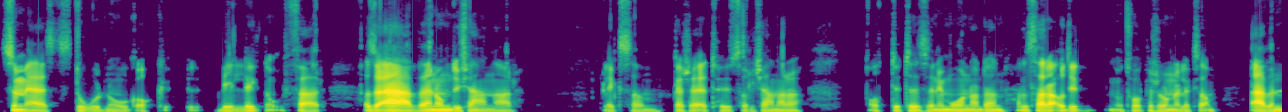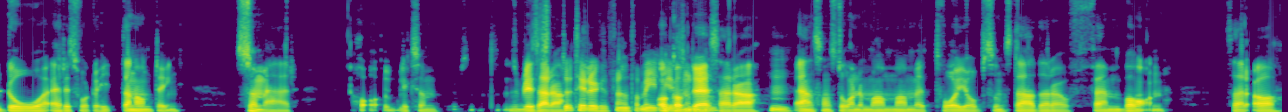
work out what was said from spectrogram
som är stor nog och eh, billig nog för, alltså även om du tjänar liksom kanske ett hushåll tjänar 80 000 i månaden eller så här, och, det, och två personer liksom. Även då är det svårt att hitta någonting som är liksom, det blir så här, Det är tillräckligt för en familj. och om liksom. du är så här Mm. ensamstående mamma med två jobb som städare och fem barn. Så här, ja.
